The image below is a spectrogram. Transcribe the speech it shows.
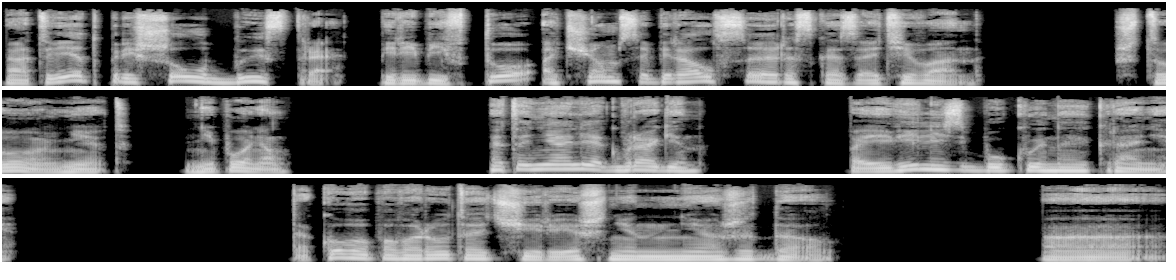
ответ пришел быстро, перебив то, о чем собирался рассказать Иван. Что нет? Не понял. Это не Олег Брагин. Появились буквы на экране. Такого поворота Черешнин не ожидал. «А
